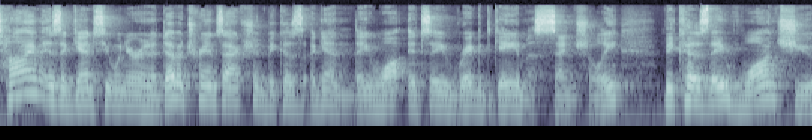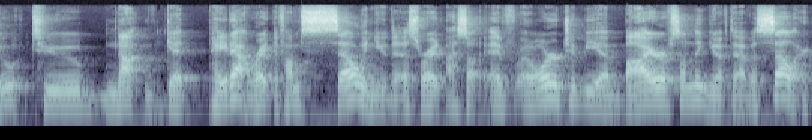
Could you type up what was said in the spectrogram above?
Time is against you when you're in a debit transaction because again, they want it's a rigged game essentially because they want you to not get paid out, right? If I'm selling you this, right? I saw if in order to be a buyer of something, you have to have a seller.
